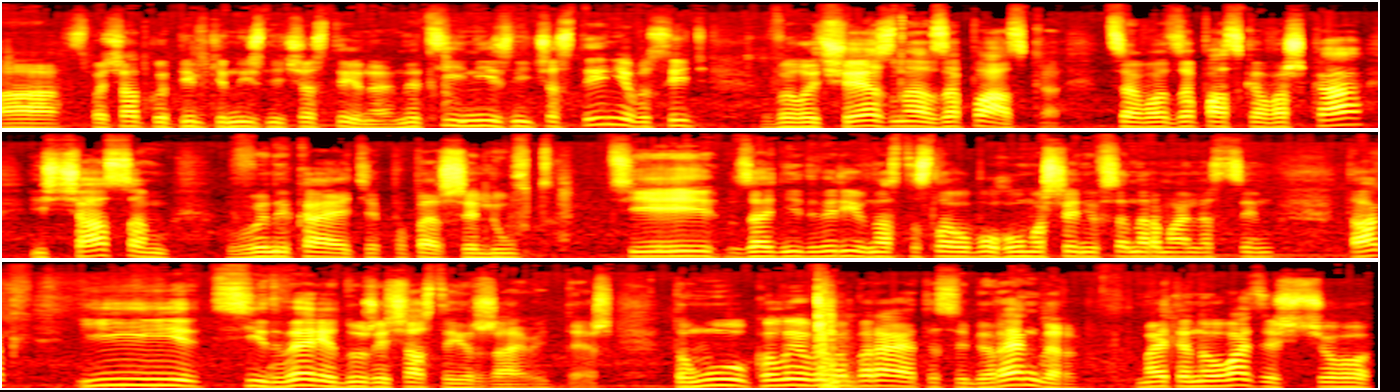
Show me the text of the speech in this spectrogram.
А спочатку тільки нижні частини. На цій нижній частині висить величезна запаска. Ця запаска важка, і з часом виникає, по-перше, люфт цієї задньої двері. У нас, то, слава Богу, у машині все нормально з цим. Так? І ці двері дуже часто іржавіють теж. Тому, коли ви вибираєте собі Wrangler, майте на увазі, що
